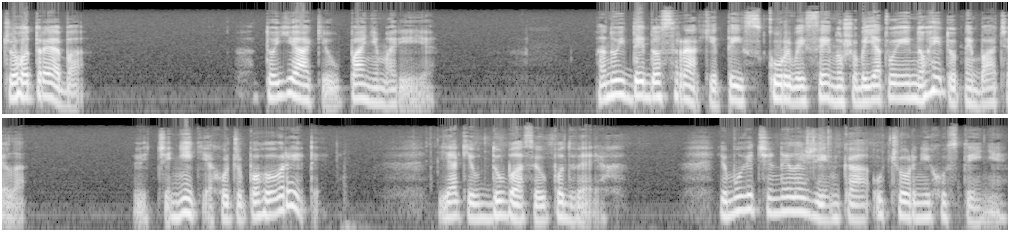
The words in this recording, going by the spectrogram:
Чого треба? То Яків, пані Марія. Ану йди до сраки, ти скурвий сину, щоб я твоєї ноги тут не бачила. Відчиніть, я хочу поговорити. Яків дубасив по дверях. Йому відчинила жінка у чорній хустині,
